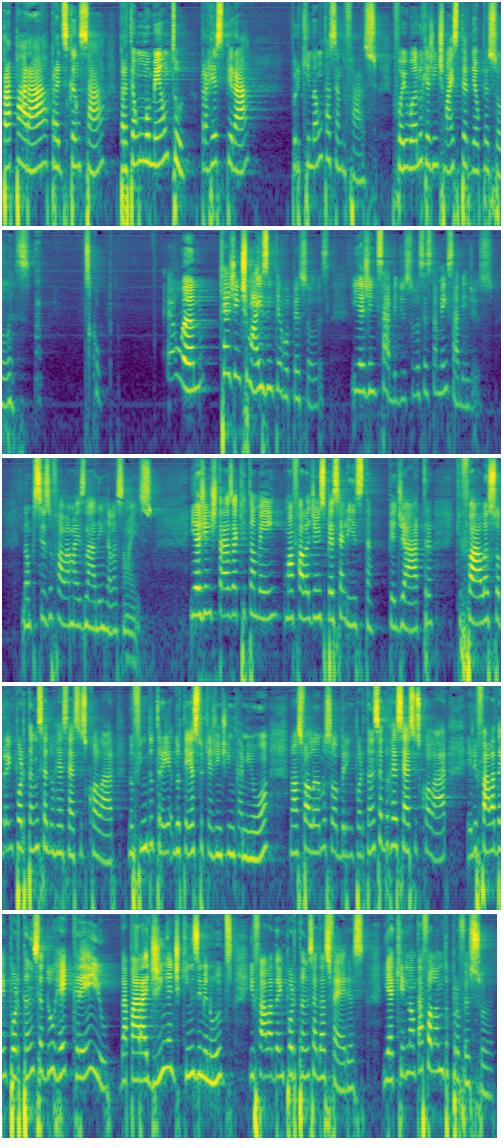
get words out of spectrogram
para parar, para descansar, para ter um momento para respirar, porque não está sendo fácil. Foi o ano que a gente mais perdeu pessoas. Desculpa. É o ano que a gente mais enterrou pessoas. E a gente sabe disso, vocês também sabem disso. Não preciso falar mais nada em relação a isso. E a gente traz aqui também uma fala de um especialista, pediatra, que fala sobre a importância do recesso escolar. No fim do, do, texto que a gente encaminhou, nós falamos sobre a importância do recesso escolar. Ele fala da importância do recreio, da paradinha de 15 minutos, e fala da importância das férias. E aqui ele não está falando do professor.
